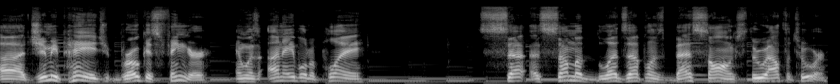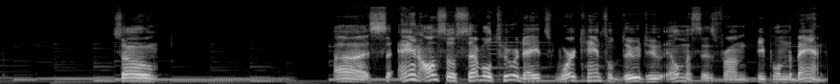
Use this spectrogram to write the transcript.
uh, Jimmy Page broke his finger and was unable to play some of Led Zeppelin's best songs throughout the tour. So, uh, and also several tour dates were canceled due to illnesses from people in the band.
